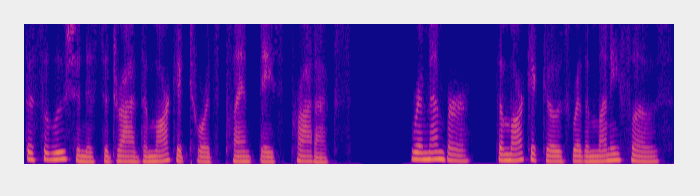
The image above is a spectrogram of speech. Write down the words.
The solution is to drive the market towards plant based products. Remember, the market goes where the money flows.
